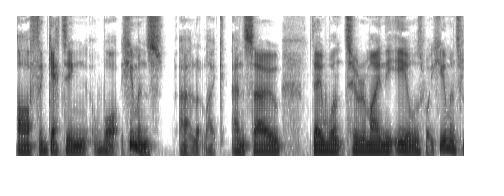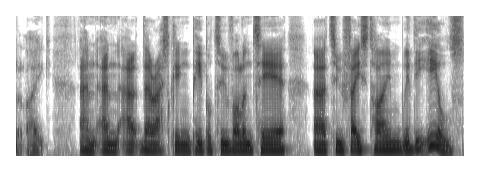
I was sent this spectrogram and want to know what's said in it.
are forgetting what humans uh, look like, and so they want to remind the eels what humans look like, and and uh, they're asking people to volunteer uh, to FaceTime with the eels.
